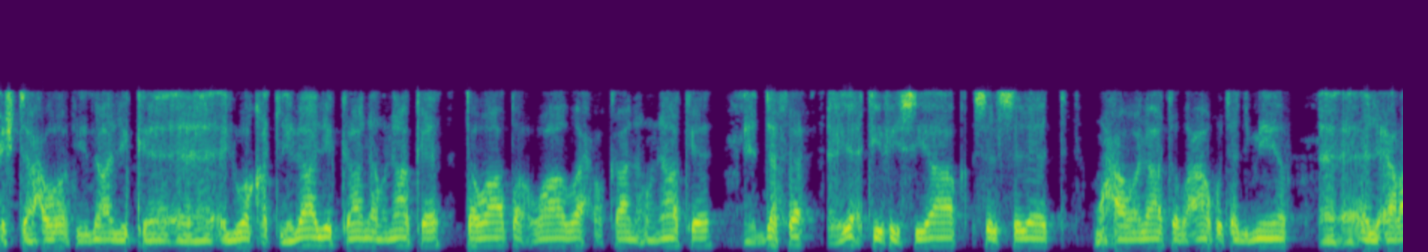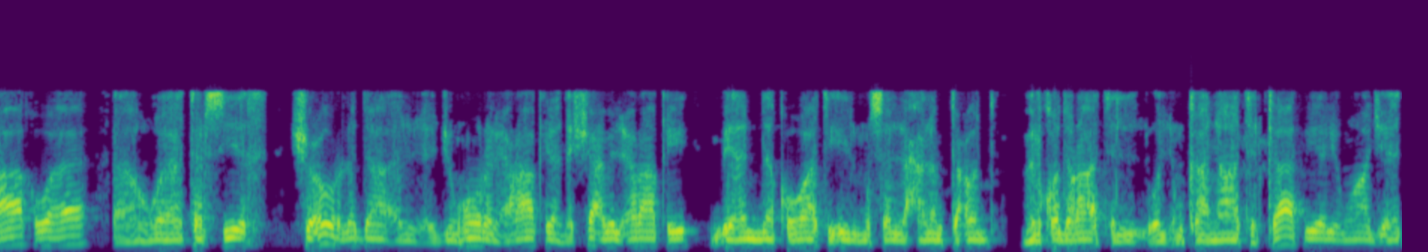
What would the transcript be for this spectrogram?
اجتاحوها في ذلك آه، الوقت. لذلك كان هناك تواطؤ واضح وكان هناك دفع يأتي في سياق سلسلة محاولات إضعاف وتدمير آه، العراق وترسيخ شعور لدى الجمهور العراقي لدى الشعب العراقي بأن قواته المسلحة لم تعد بالقدرات والإمكانات الكافية لمواجهة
